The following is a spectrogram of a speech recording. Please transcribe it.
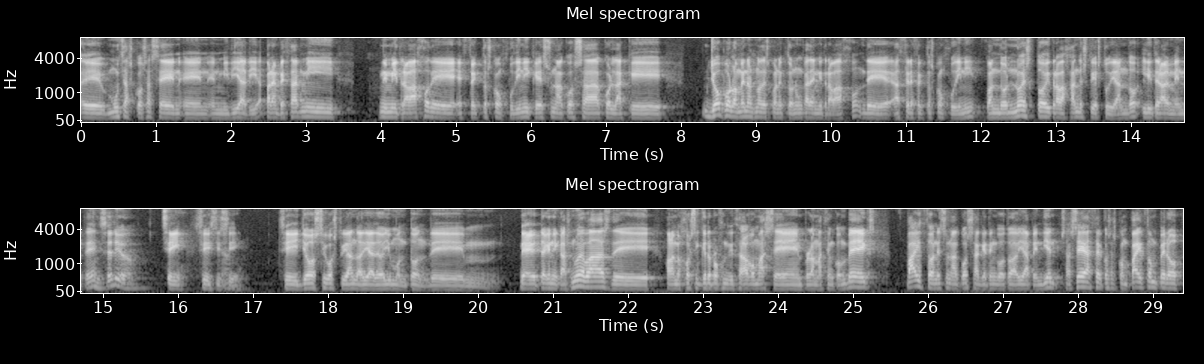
eh, muchas cosas en, en, mi día a día. Para empezar, mi, mi trabajo de efectos con Houdini, que es una cosa con la que yo por lo menos no desconecto nunca de mi trabajo, de hacer efectos con Houdini. Cuando no estoy trabajando, estoy estudiando, literalmente. ¿En serio? Sí, sí, sí, sí. Sí, yo sigo estudiando a día de hoy un montón de, de técnicas nuevas, de a lo mejor si quiero profundizar algo más en programación con Vex. Python es una cosa que tengo todavía pendiente. O sea, sé hacer cosas con Python, pero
